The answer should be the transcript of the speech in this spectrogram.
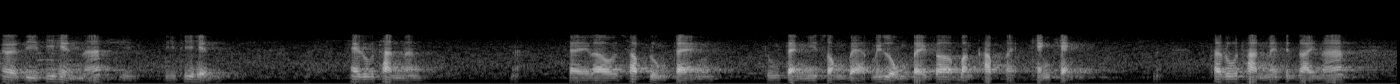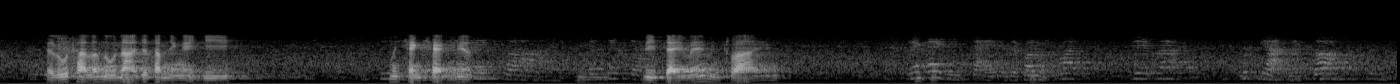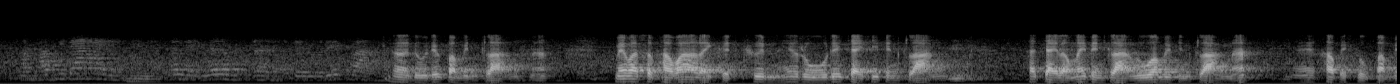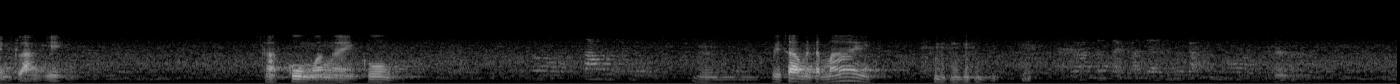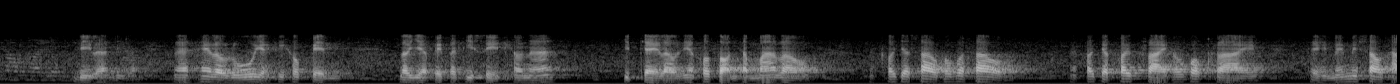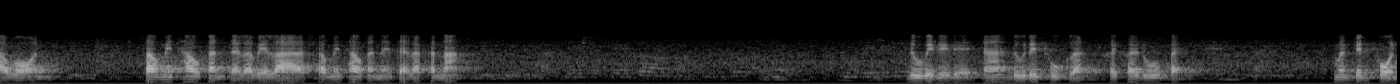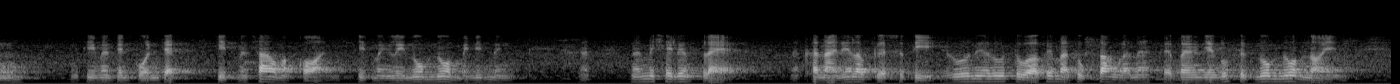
เออ ดีที่เห็นนะ ดีดีที่เห็น ให้รู้ทันมันใจเราชอบปรุงแต่งปรุงแต่งมีสองแบบ ไม่หลงไปก็บังคับไปแข็งแข็งถ้ารู้ทันไม่เป็นไรนะ แต่รู้ทันแล้วหนูนาจะทำยังไงดี มันแข็งแข็งเนี่ย ดีใจไหมมันคลายไม่ค่อยดีใจแต่พอหลวงพ่อเทศว่าทุกอย่างมันก็บังคับไม่ได้ก็เลยเริ่มดูด้วยความเออ ดูด้วยความเป็นกลางนะไม่ว่าสภาวะอะไรเกิดขึ้น ให้รู้ด้วยใจที่เป็นกลาง ถ้าใจเราไม่เป็นกลางรู้ว่าไม่เป็นกลางนะเข้าไปสู่ความเป็นกลางเองกุ้งว่าไงกุ้งไม่เศร้ามันทำไมดีแล้วดีแล้วนะให้เรารู้อย่างที่เขาเป็น เราอย่าไปปฏิเสธเขานะ จิตใจเราเนี่ยเขาสอนธรรมะเรา เขาจะเศร้าเขาก็เศร้า เขาจะค่อยคลายเขาก็คลาย แต่เห็นไหมไม่เศร้าถาวร เศร้าไม่เท่ากันแต่ละเวลา เศร้าไม่เท่ากันในแต่ละขณะ ดูไปเรื่อยๆนะ ดูได้ถูกแล้วค่อย ๆ รู้ไป มันเป็นผลบางทีมันเป็นผลจากจิตมันเศร้ามาก่อน จิตมันเลยนุ่มนุ่มไปนิดนึงนั่นไม่ใช่เรื่องแปลก ขณะนี้เราเกิดสติ รู้เนื้อรู้ตัวขึ้นมาถูกต้องแล้วนะ แต่มันยังรู้สึกนุ่มนุ่มหน่อย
